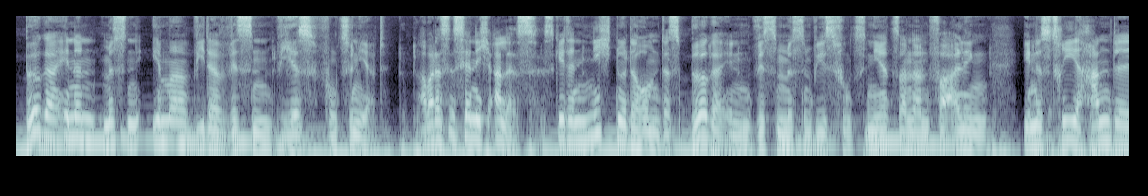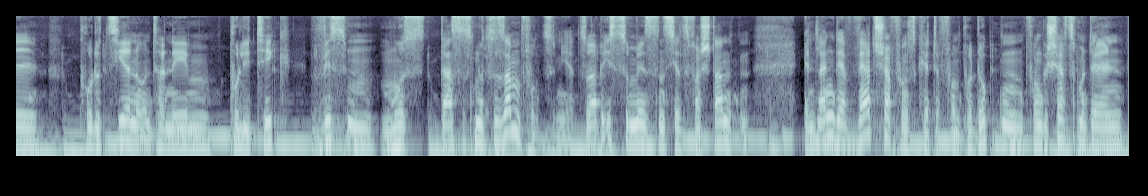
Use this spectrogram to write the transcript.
Bürgerinnen müssen immer wieder wissen, wie es funktioniert. Aber das ist ja nicht alles. Es geht ja nicht nur darum, dass BürgerInnen wissen müssen, wie es funktioniert, sondern vor allen Dingen Industrie, Handel, produzierende Unternehmen, Politik wissen muss, dass es nur zusammen funktioniert. So habe ich es zumindest jetzt verstanden. Entlang der Wertschöpfungskette von Produkten, von Geschäftsmodellen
